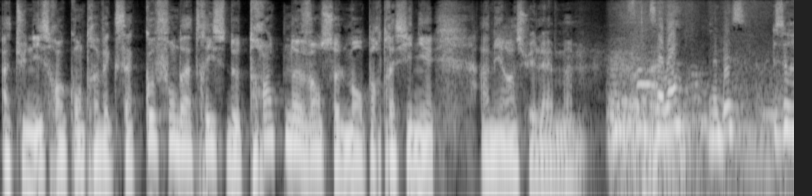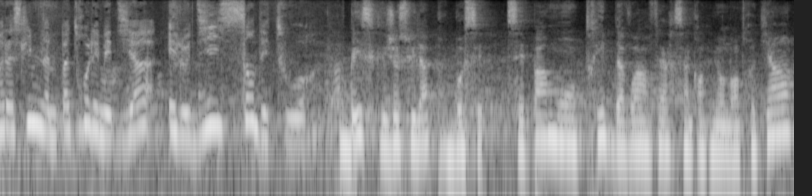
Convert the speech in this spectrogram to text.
À Tunis, rencontre avec sa cofondatrice de 39 ans seulement. Portrait signé Amira Suelem. Ça va, Zohra Slim n'aime pas trop les médias et le dit sans détour. Basically, je suis là pour bosser. C'est pas mon trip d'avoir à faire 50 millions d'entretiens.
